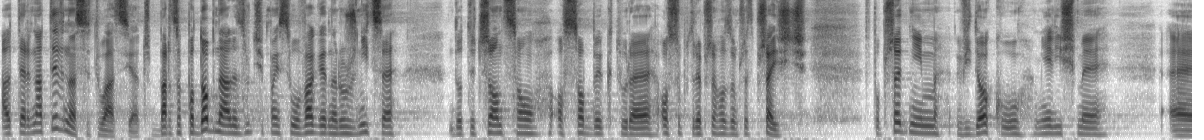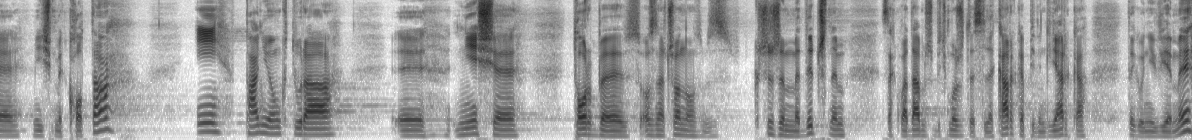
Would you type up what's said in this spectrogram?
Alternatywna sytuacja, czy bardzo podobna, ale zwróćcie Państwo uwagę na różnicę dotyczącą osoby, które, osób, które przechodzą przez przejście. W poprzednim widoku mieliśmy, e, mieliśmy kota i panią, która e, niesie torbę oznaczoną z krzyżem medycznym. Zakładam, że być może to jest lekarka, pielęgniarka, tego nie wiemy.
